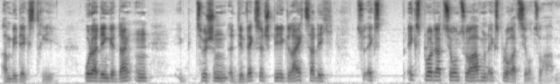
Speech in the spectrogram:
Ambidextrie. Oder den Gedanken, zwischen dem Wechselspiel gleichzeitig zu Ex Exploitation zu haben und Exploration zu haben.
